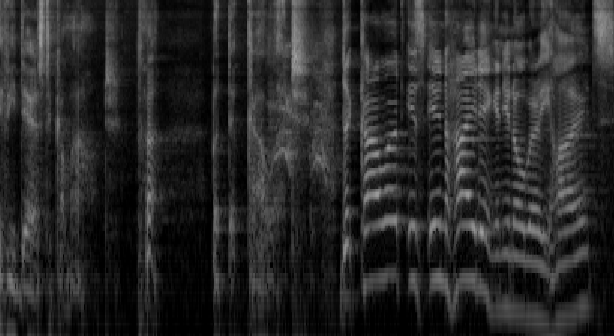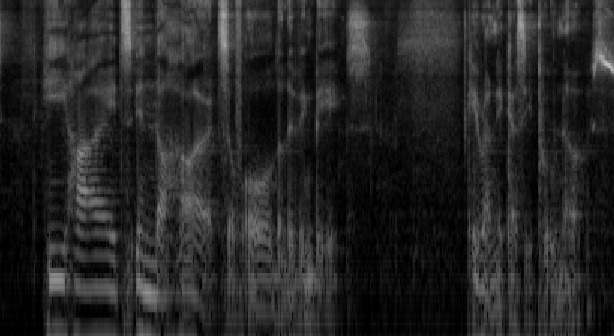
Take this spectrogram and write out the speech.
if he dares to come out. but the coward, the coward is in hiding, and you know where he hides? He hides in the hearts of all the living beings. Hiranyakasipu knows.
